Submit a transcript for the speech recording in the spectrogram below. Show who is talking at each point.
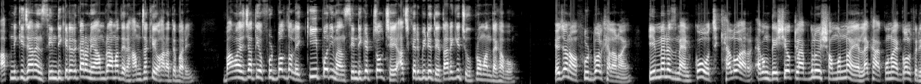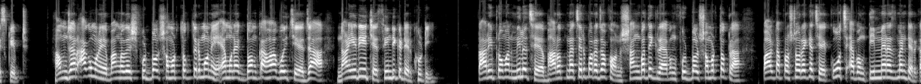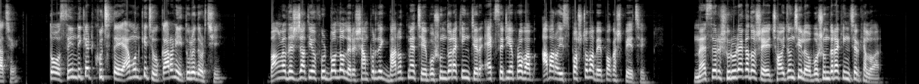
Speaker 1: আপনি কি জানেন সিন্ডিকেটের কারণে আমরা আমাদের হামজাকেও হারাতে পারি? বাংলাদেশ জাতীয় ফুটবল দলে কী পরিমাণ সিন্ডিকেট চলছে আজকের ভিডিওতে তার কিছু প্রমাণ দেখাবো। এজন্য ফুটবল খেলা নয়। টিম ম্যানেজমেন্ট, কোচ, খেলোয়াড় এবং দেশীয় ক্লাবগুলোর সমন্বয়ে লেখা কোনো এক গল্পের স্ক্রিপ্ট। হামজার আগমনে বাংলাদেশ ফুটবল সমর্থকদের মনে এমন এক দমকা হওয়া বইছে যা নাড়িয়ে দিয়েছে সিন্ডিকেটের খুঁটি। তারই প্রমাণ মিলেছে ভারত ম্যাচের পরে যখন সাংবাদিকরা এবং ফুটবল সমর্থকরা পাল্টা প্রশ্ন রেখেছে কোচ এবং টিম ম্যানেজমেন্টের কাছে। তো সিন্ডিকেট খুঁজতে এমন কিছু কারণই তুলে ধরছি। বাংলাদেশ জাতীয় ফুটবল দলের সাম্প্রতিক ভারত ম্যাচে বসুন্ধরা কিংসের একচেটিয়া প্রভাব আবারও স্পষ্টভাবে প্রকাশ পেয়েছে। ম্যাচের শুরুর একাদশে ছয়জন ছিল বসুন্ধরা কিংসের খেলোয়াড়।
